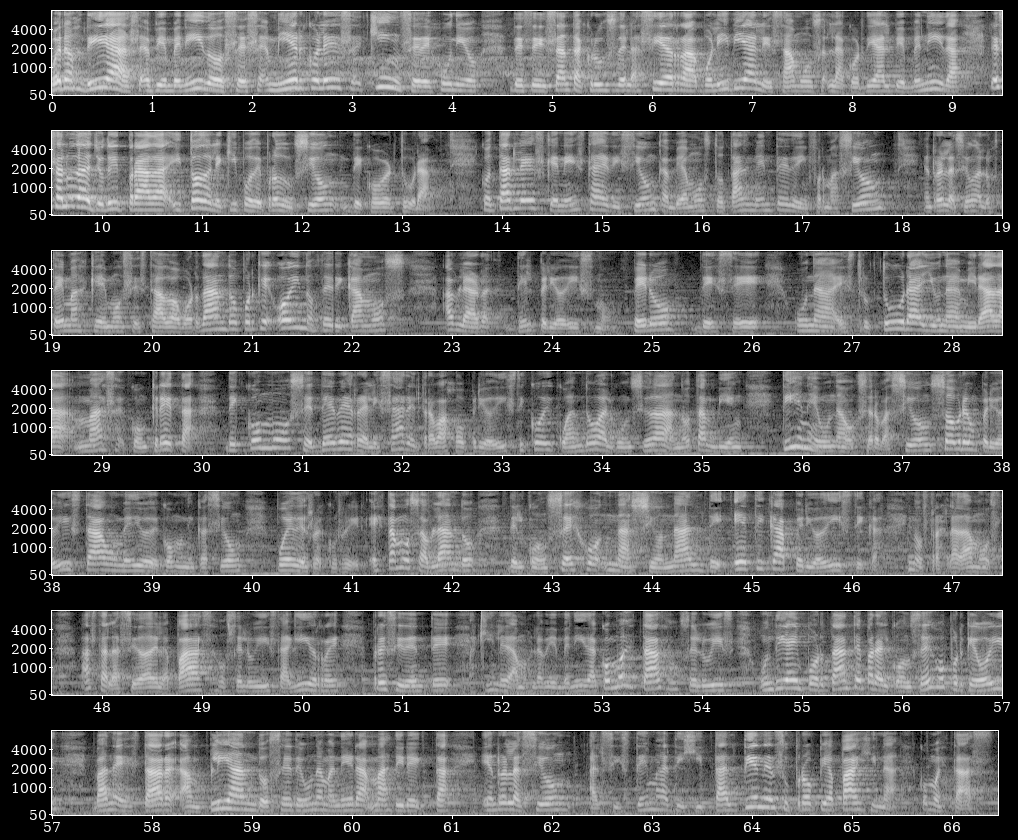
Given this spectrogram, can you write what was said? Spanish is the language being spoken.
Buenos días, bienvenidos. Es miércoles 15 de junio desde Santa Cruz de la Sierra, Bolivia. Les damos la cordial bienvenida. Les saluda Judith Prada y todo el equipo de producción de cobertura. Contarles que en esta edición cambiamos totalmente de información en relación a los temas que hemos estado abordando porque hoy nos dedicamos hablar del periodismo, pero desde una estructura y una mirada más concreta de cómo se debe realizar el trabajo periodístico y cuando algún ciudadano también tiene una observación sobre un periodista un medio de comunicación puede recurrir. Estamos hablando del Consejo Nacional de Ética Periodística. Nos trasladamos hasta la ciudad de La Paz, José Luis Aguirre, presidente, a quien le damos la bienvenida ¿Cómo estás, José Luis? Un día importante para el Consejo porque hoy van a estar ampliándose de una manera más directa en relación al sistema digital. Tienen su propia página. ¿Cómo estás?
